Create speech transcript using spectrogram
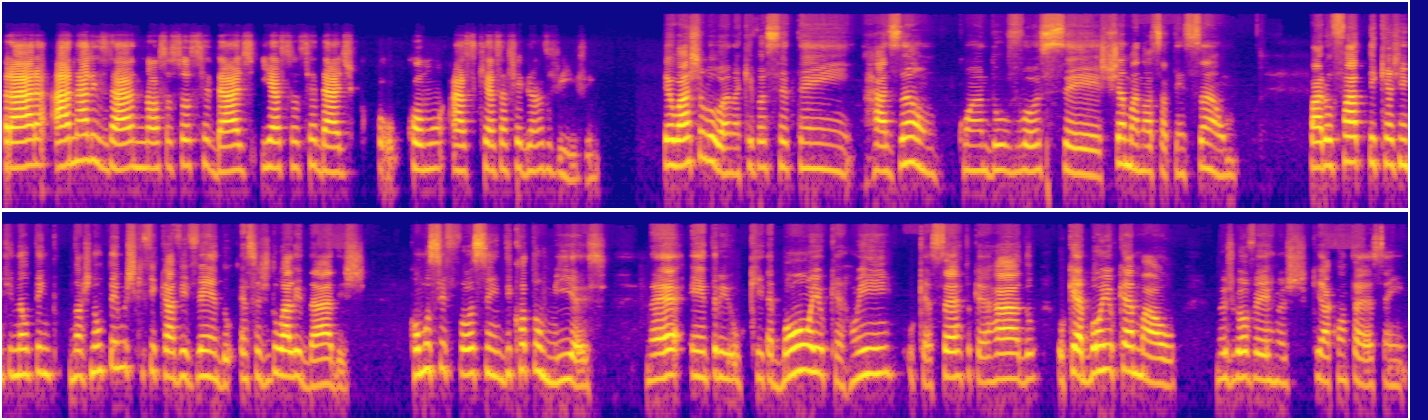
para analisar nossa sociedade e a sociedade como as que as afegãs vivem. Eu acho, Luana, que você tem razão quando você chama a nossa atenção para o fato de que a gente não tem, nós não temos que ficar vivendo essas dualidades como se fossem dicotomias, né, entre o que é bom e o que é ruim, o que é certo, o que é errado, o que é bom e o que é mal nos governos que acontecem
